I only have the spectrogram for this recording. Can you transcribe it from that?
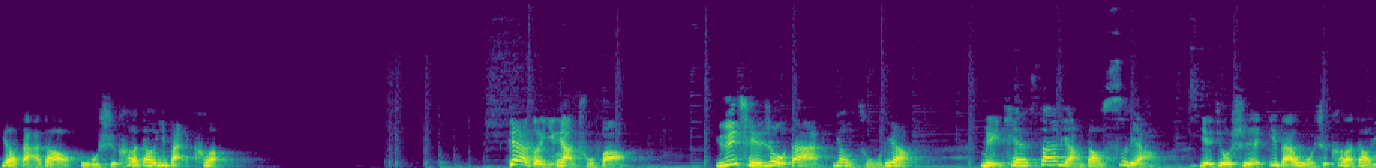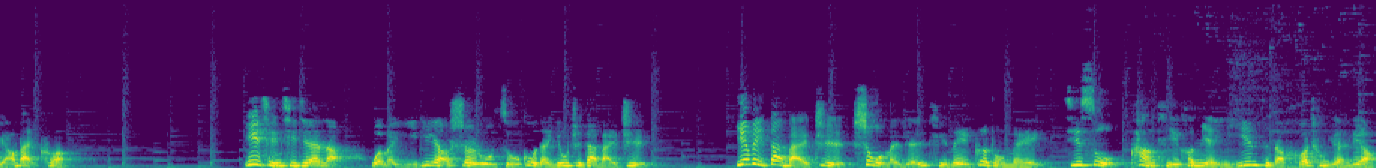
要达到五十克到一百克。第二个营养处方，鱼禽肉蛋要足量，每天三两到四两，也就是一百五十克到两百克。疫情期间呢？我们一定要摄入足够的优质蛋白质，因为蛋白质是我们人体内各种酶、激素、抗体和免疫因子的合成原料。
